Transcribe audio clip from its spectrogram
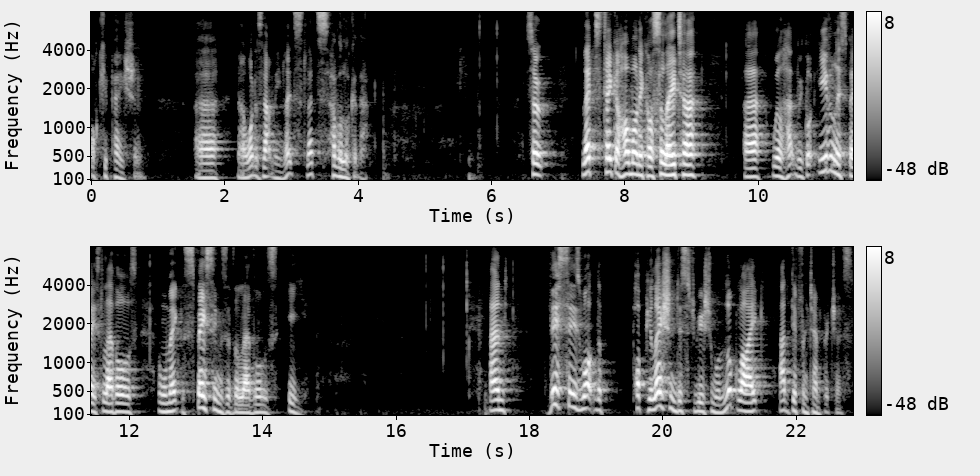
occupation. Uh, now, what does that mean? Let's, let's have a look at that. So let's take a harmonic oscillator. Uh, we'll we've got evenly spaced levels, and we'll make the spacings of the levels E. And this is what the population distribution will look like at different temperatures.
